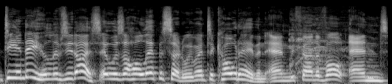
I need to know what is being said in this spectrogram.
D and D, who lives who dice? It was a whole episode. We went to Coldhaven and we found a vault, and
